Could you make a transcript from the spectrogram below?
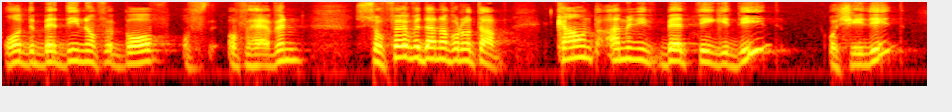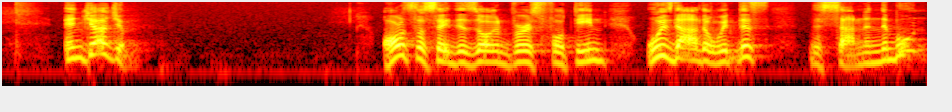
or the בית דין of above, of, of heaven, סופר ודן עוונותיו. Count how many bad things he did, or she did, and judge him. Also say the Zohar in verse 14, who is the other witness? The sun and the moon.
